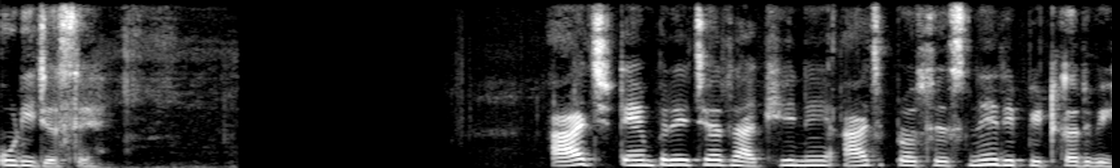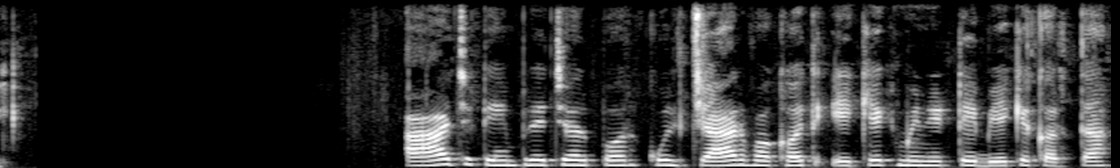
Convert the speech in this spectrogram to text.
ઉડી જશે. આ જ ટેમ્પરેચર રાખીને આ જ પ્રોસેસને રિપીટ કરવી. આ જ ટેમ્પરેચર પર કુલ ચાર વખત એક એક મિનિટે બેક કરતાં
